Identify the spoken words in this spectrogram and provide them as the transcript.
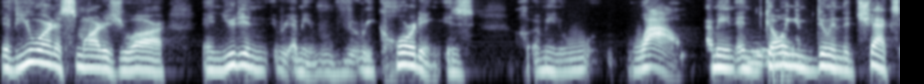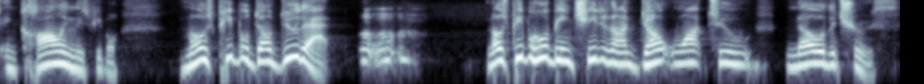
If you weren't as smart as you are, and you didn't, I mean, recording is, I mean, wow. I mean, and going and doing the checks and calling these people. Most people don't do that Mm-mm. most people who are being cheated on don't want to know the truth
